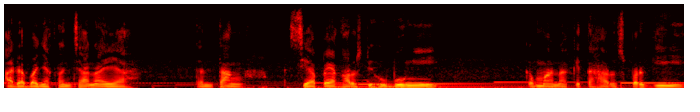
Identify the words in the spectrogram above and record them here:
Ada banyak rencana ya tentang siapa yang harus dihubungi, ke mana kita harus pergi,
